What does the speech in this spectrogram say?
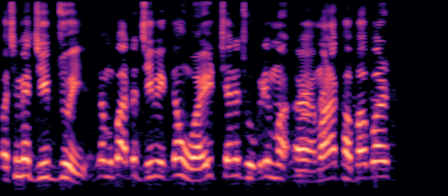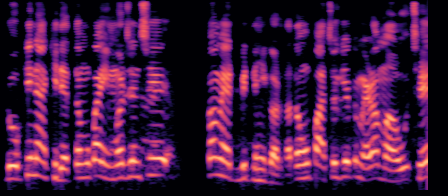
પછી મેં જીપ જોઈ. એટલે મૂકો આ તો જીપ એકદમ વ્હાઈટ છે ને છોકરી મારા ખભા પર ડોકી નાખી દે. તો મૂકો ઇમરજન્સી કમ એડમિટ નહીં કરતા. તો હું પાછો ગયો કે મેડમ આવું છે.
